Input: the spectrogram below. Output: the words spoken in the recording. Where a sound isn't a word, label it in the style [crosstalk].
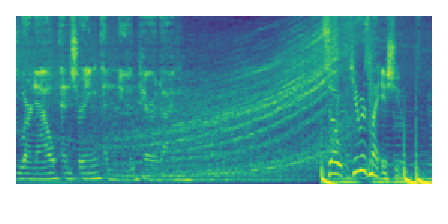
You are now entering a new paradigm. So here is my issue.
